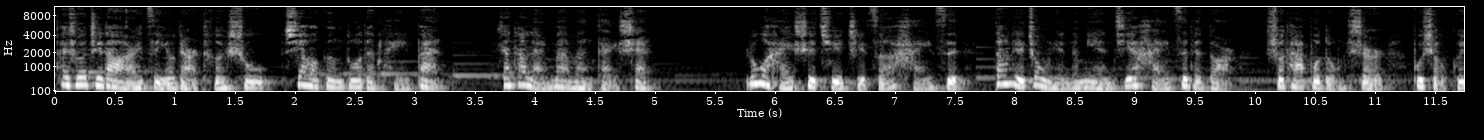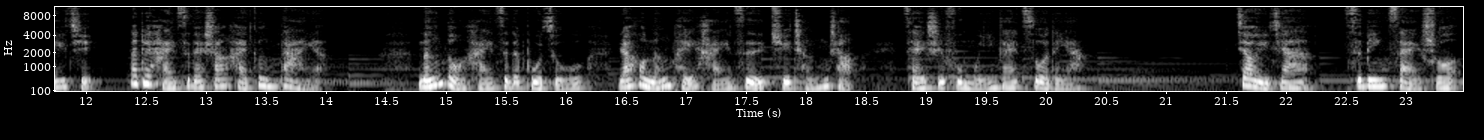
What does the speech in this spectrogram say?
他说：“知道儿子有点特殊，需要更多的陪伴，让他来慢慢改善。如果还是去指责孩子，当着众人的面揭孩子的短儿，说他不懂事儿、不守规矩，那对孩子的伤害更大呀。能懂孩子的不足，然后能陪孩子去成长，才是父母应该做的呀。”教育家斯宾塞说：“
